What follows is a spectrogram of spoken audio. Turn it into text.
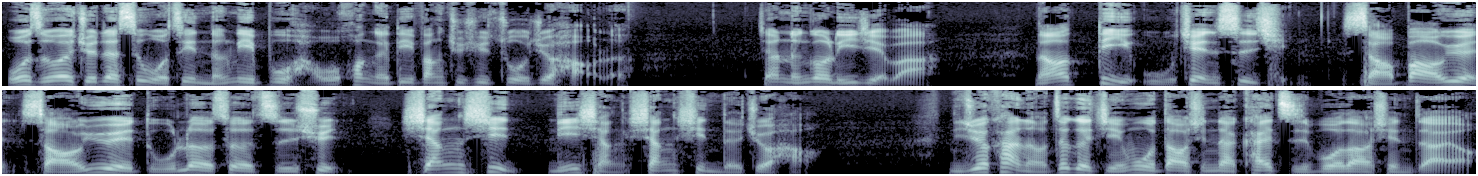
我只会觉得是我自己能力不好，我换个地方继续做就好了。这样能够理解吧？然后第五件事情，少抱怨，少阅读垃圾资讯，相信你想相信的就好。你就看哦，这个节目到现在开直播到现在哦，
